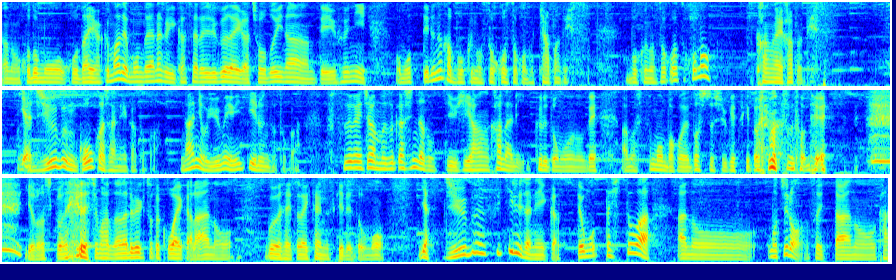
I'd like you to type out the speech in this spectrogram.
あの子供をこう大学まで問題なく行かせられるぐらいがちょうどいいななんていうふうに思ってるのが僕のそこそこのキャパです。僕のそこそこの考え方です。いや十分豪華じゃねえかとか何を夢見ているんだとか普通が一番難しいんだぞっていう批判がかなり来ると思うのであの質問箱でどしどし受け付けておりますので よろしくお願いいたします。なるべくちょっと怖いから、あの、ご容赦いただきたいんですけれども、いや、十分すぎるじゃねえかって思った人は、あのもちろんそういったあの考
